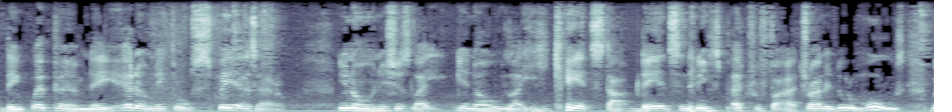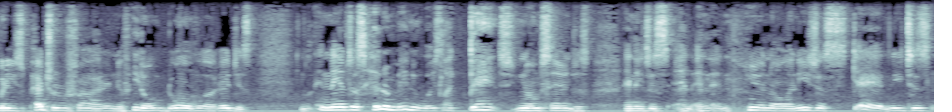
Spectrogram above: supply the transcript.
they whip him, they hit him, they throw spears at him. You know, and it's just like, you know, like he can't stop dancing and he's petrified trying to do the moves, but he's petrified and if he don't do them well, they just and they'll just hit him anyways, like dance, you know what I'm saying? Just and they just and, and, and you know, and he's just scared and he just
